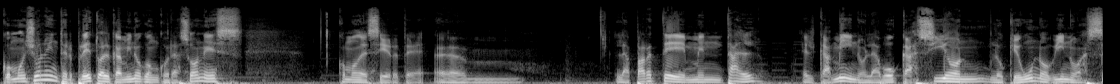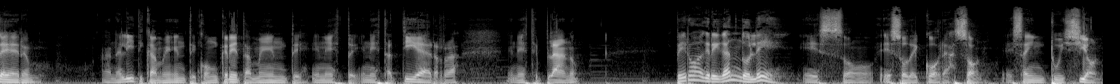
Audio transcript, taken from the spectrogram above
Como yo lo interpreto, al camino con corazón es, ¿cómo decirte? Em, la parte mental el camino, la vocación, lo que uno vino a hacer analíticamente, concretamente, en, este, en esta tierra, en este plano, pero agregándole eso, eso de corazón, esa intuición.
